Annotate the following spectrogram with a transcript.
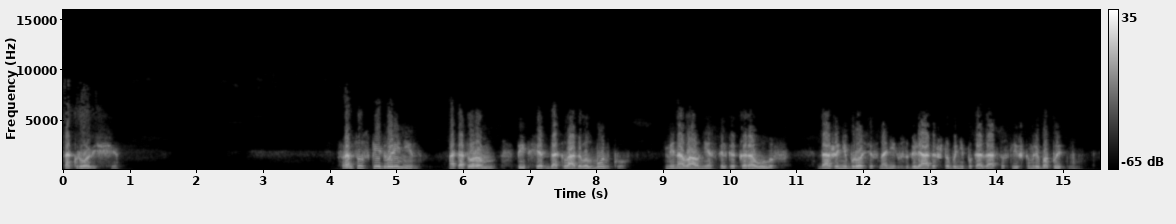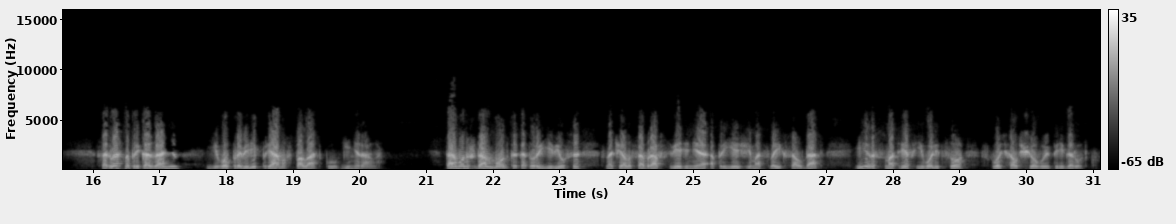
Сокровище. Французский дворянин, о котором Спитхед докладывал Монку, миновал несколько караулов, даже не бросив на них взгляда, чтобы не показаться слишком любопытным. Согласно приказанию, его провели прямо в палатку генерала. Там он ждал Монка, который явился, сначала собрав сведения о приезжем от своих солдат и рассмотрев его лицо сквозь холщовую перегородку.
